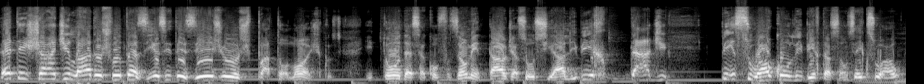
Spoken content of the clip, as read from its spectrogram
é deixar de lado as fantasias e desejos patológicos e toda essa confusão mental de associar liberdade pessoal com libertação sexual.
